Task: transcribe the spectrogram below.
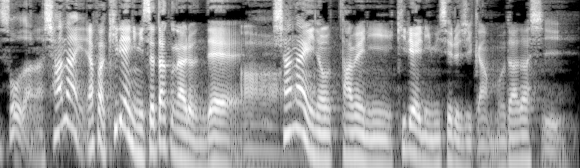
そうだな。社内、やっぱ綺麗に見せたくなるんで、社内のために綺麗に見せる時間無駄だし。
